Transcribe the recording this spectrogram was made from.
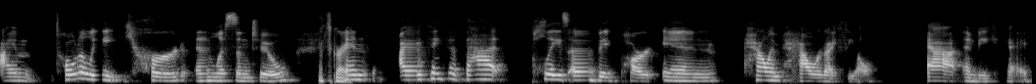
I'm totally heard and listened to. That's great. And I think that that plays a big part in how empowered I feel at MBK.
